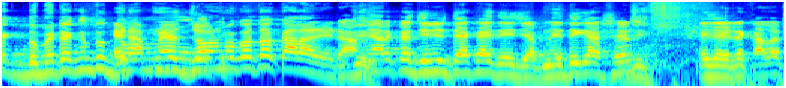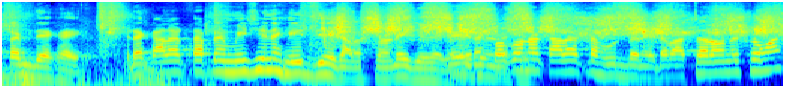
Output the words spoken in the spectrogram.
একদম এটা কিন্তু এটা আপনার জন্মগত- কালার এটা। আমি আরেকটা জিনিস দেখাই দিই যে আপনি এদিকে আসেন। এই যে এটা কালারটা আমি দেখাই। এটা কালারটা আপনি মেশিনে হিট দিয়ে কালার করেন। এই যে এটা কখনো কালারটা উঠবে না। এটা বাচ্চারা অনেক সময়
